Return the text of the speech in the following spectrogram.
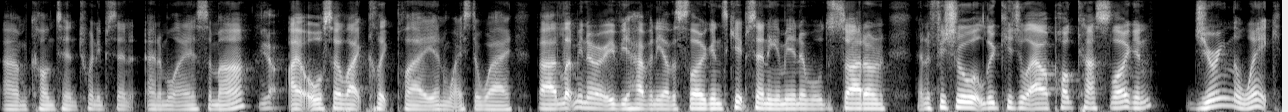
um content, twenty percent animal ASMR. Yep. I also like click play and waste away. But let me know if you have any other slogans. Keep sending them in, and we'll decide on an official Luke Kidgell Hour podcast slogan during the week.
